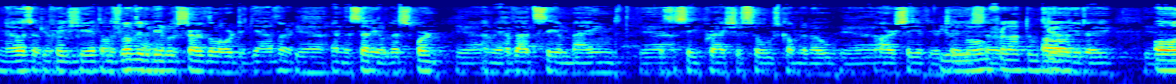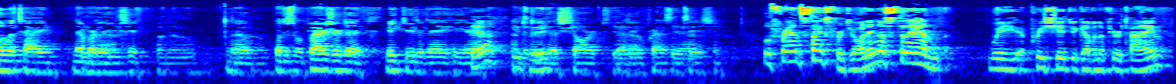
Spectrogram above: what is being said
No, it's appreciate, and it's lovely to be able to serve the Lord together yeah. in the city of Lisburn, yeah. and we have that same mind yeah. as to see precious souls come to know yeah. our Saviour you too. long so, for that, don't oh, you? Oh, you do. Yeah. All the time, never yeah. leaves you. I know. No, but it's a pleasure to meet you today here yeah, and to too. do this short video presentation. Well, friends, thanks for joining us today, and we appreciate you giving up your time.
